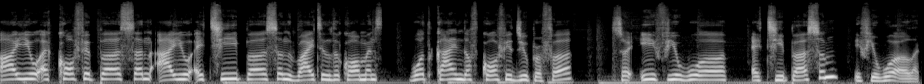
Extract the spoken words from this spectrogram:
are you a coffee person? Are you a tea person? Write in the comments what kind of coffee do you prefer. So if you were a tea person, if you were like,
